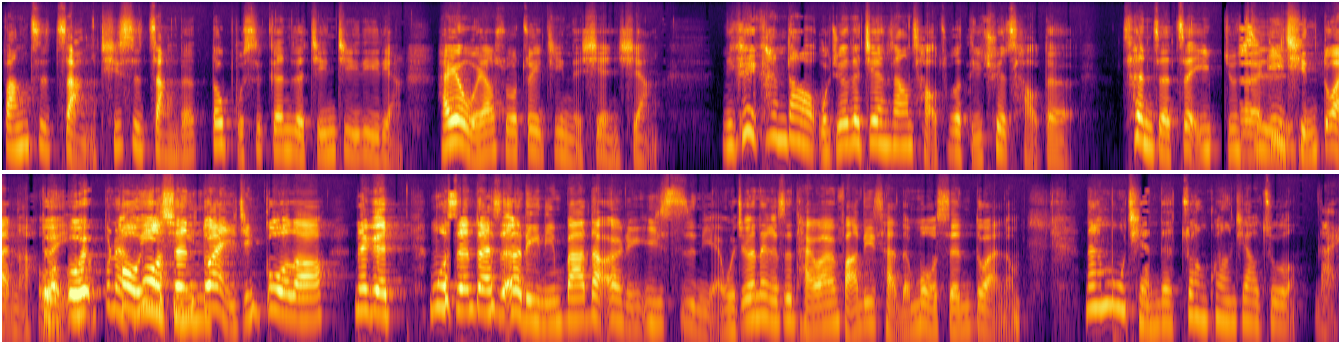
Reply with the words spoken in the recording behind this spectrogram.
房子涨，其实涨的都不是跟着经济力量。还有我要说最近的现象，你可以看到，我觉得建商炒作的确炒的，趁着这一就是、呃、疫情段了、啊。对，我，我不能陌生段已经过了哦。那个陌生段是二零零八到二零一四年，我觉得那个是台湾房地产的陌生段哦。那目前的状况叫做来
